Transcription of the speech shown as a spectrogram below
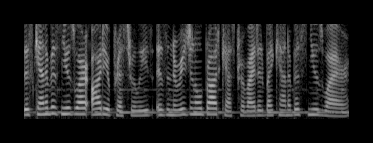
This Cannabis Newswire audio press release is an original broadcast provided by Cannabis Newswire,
